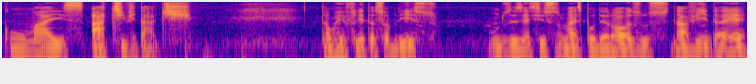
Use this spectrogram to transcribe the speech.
com mais atividade. Então reflita sobre isso. Um dos exercícios mais poderosos da vida é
